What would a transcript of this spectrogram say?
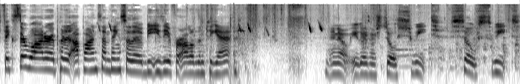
Fixed their water. I put it up on something so that it would be easier for all of them to get. I know, you guys are so sweet. So sweet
